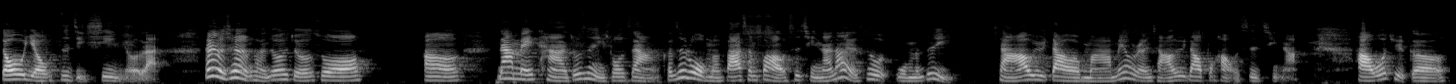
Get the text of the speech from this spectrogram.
都由自己吸引而来。那有些人可能就会觉得说，呃，那 Meta 就是你说这样。可是如果我们发生不好的事情，难道也是我们自己想要遇到的吗？没有人想要遇到不好的事情啊。好，我举个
